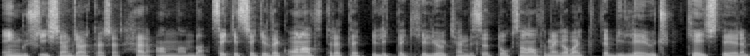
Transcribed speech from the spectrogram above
en güçlü işlemci arkadaşlar her anlamda. 8 çekirdek 16 threadle birlikte geliyor kendisi. 96 MB'lık da bir L3 cache değerim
